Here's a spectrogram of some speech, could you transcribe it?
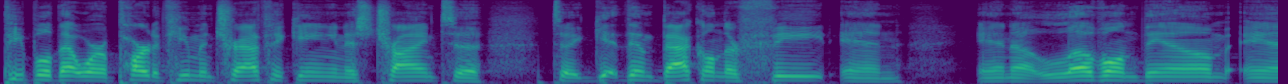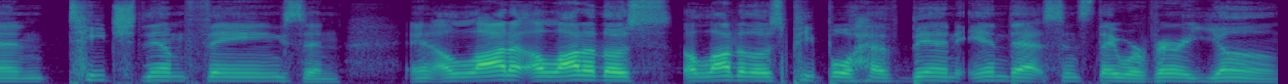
people that were a part of human trafficking and is trying to, to get them back on their feet and, and uh, love on them and teach them things. And, and a lot of a lot of those a lot of those people have been in that since they were very young.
